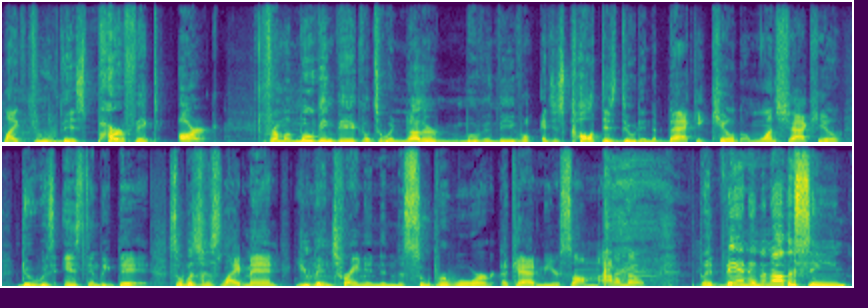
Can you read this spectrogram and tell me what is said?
like through this perfect arc from a moving vehicle to another moving vehicle and just caught this dude in the back and killed him. One shot kill. Dude was instantly dead. So it was just like, man, you've been training in the Super War Academy or something. I don't know. But then in another scene,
